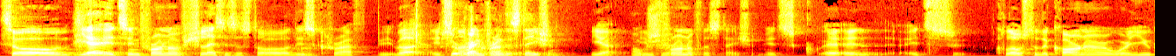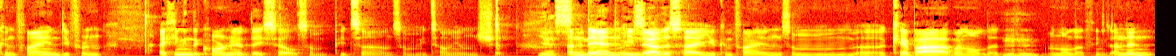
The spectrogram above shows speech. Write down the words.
So yeah, it's in front of Schlesisches Tor. This craft beer, but it's so not right in front of the station. Yeah, Oh, in shit. front of the station. It's uh, uh, it's close to the corner where you can find different. I think in the corner they sell some pizza and some Italian shit, Yes, and then place, in the yeah. other side you can find some uh, kebab and all that Mhm. and all that things. And then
